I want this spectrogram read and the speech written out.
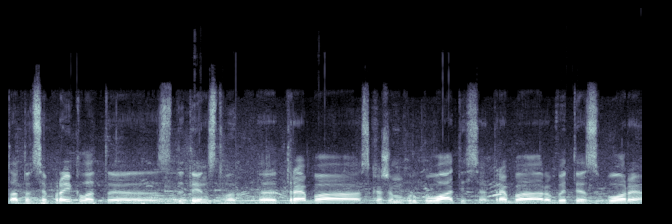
Тато це приклад е, з дитинства. Е, Треба, скажімо, групуватися, треба робити збори.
